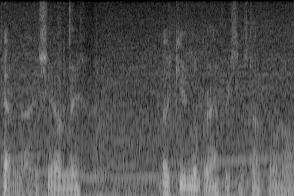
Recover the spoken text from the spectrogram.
Kind of nice, you know what I mean? Those cute little graphics and stuff going on.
